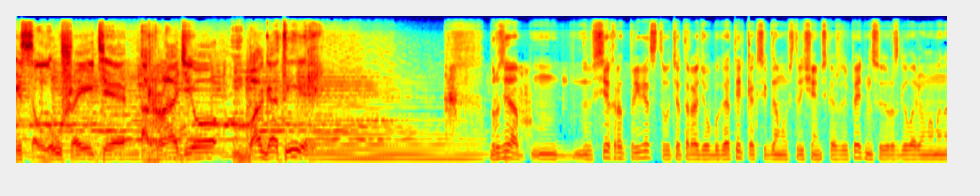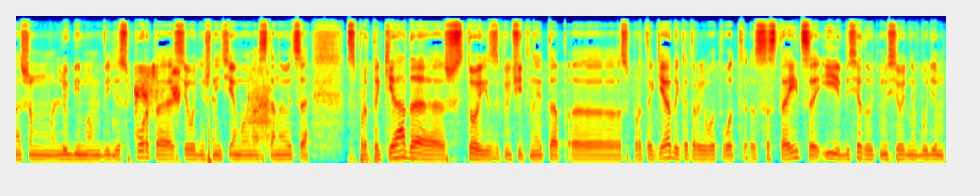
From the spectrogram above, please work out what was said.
Вы слушаете радио «Богатырь». Друзья, всех рад приветствовать. Это радио «Богатырь». Как всегда, мы встречаемся каждую пятницу и разговариваем о нашем любимом виде спорта. Сегодняшней темой у нас становится спартакиада, шестой заключительный этап э, спартакиады, который вот-вот состоится. И беседовать мы сегодня будем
